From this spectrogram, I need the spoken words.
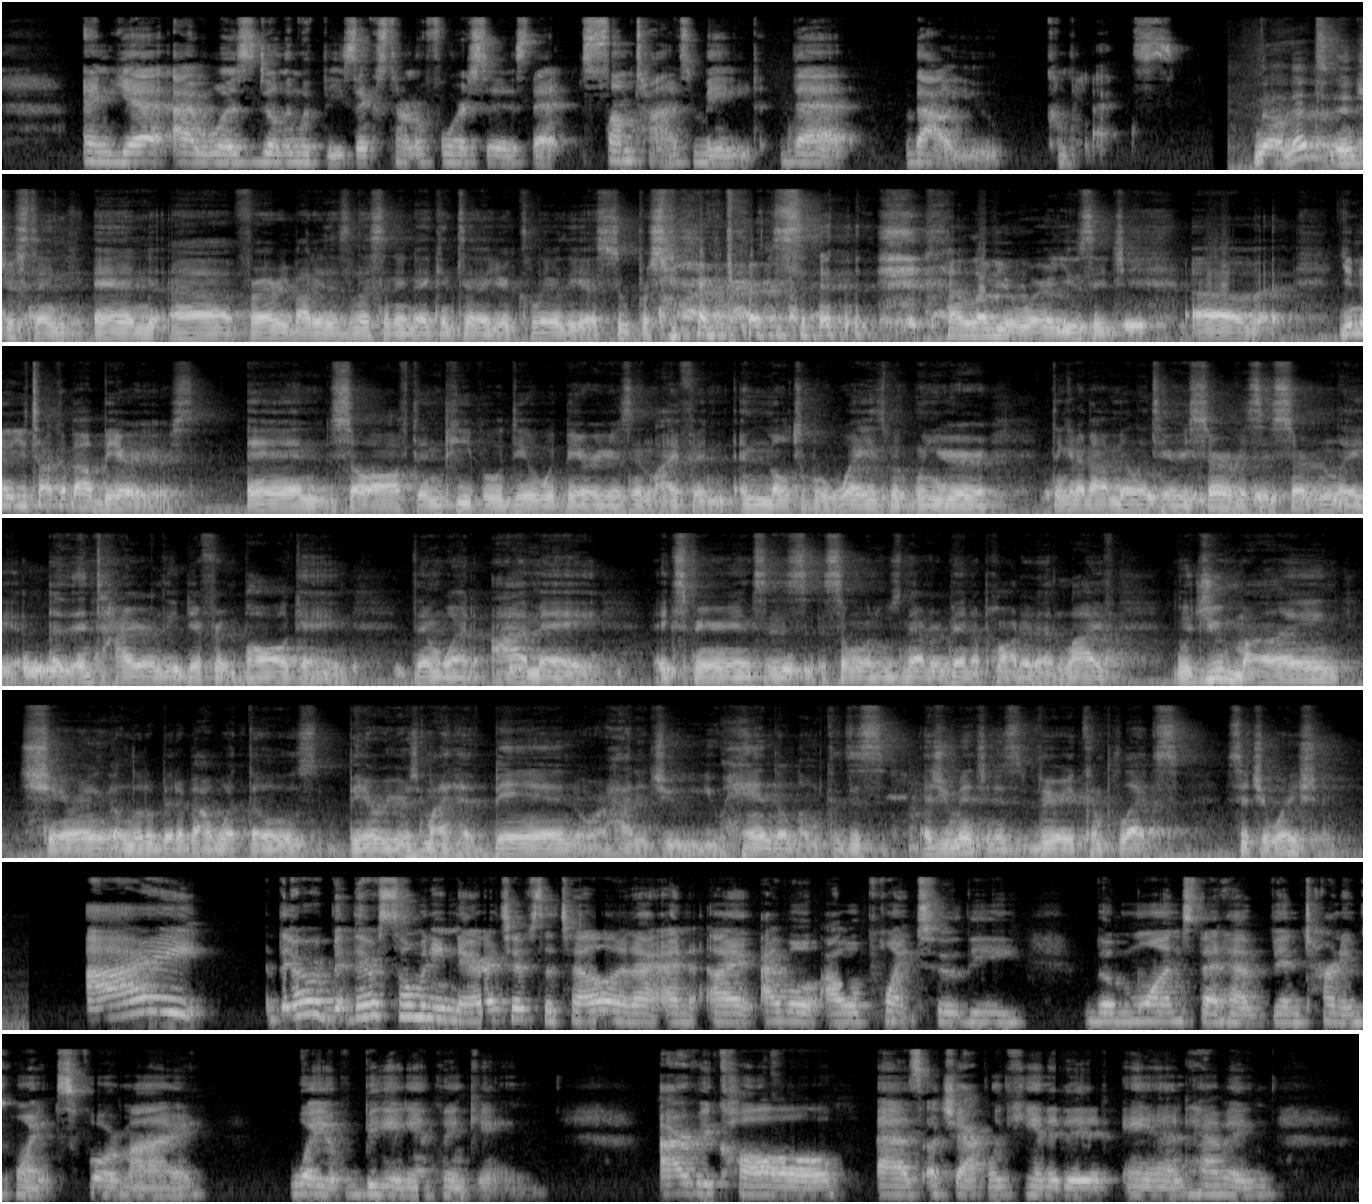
And yet I was dealing with these external forces that sometimes made that value complex. Now that's interesting, and uh, for everybody that's listening, they can tell you're clearly a super smart person. I love your word usage. Um, you know, you talk about barriers, and so often people deal with barriers in life in, in multiple ways. But when you're thinking about military service, it's certainly an entirely different ball game than what I may experience as someone who's never been a part of that life. Would you mind sharing a little bit about what those barriers might have been, or how did you you handle them? Because this, as you mentioned, it's a very complex situation. I there are there are so many narratives to tell, and I and I, I will I will point to the the ones that have been turning points for my way of being and thinking. I recall as a chaplain candidate and having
